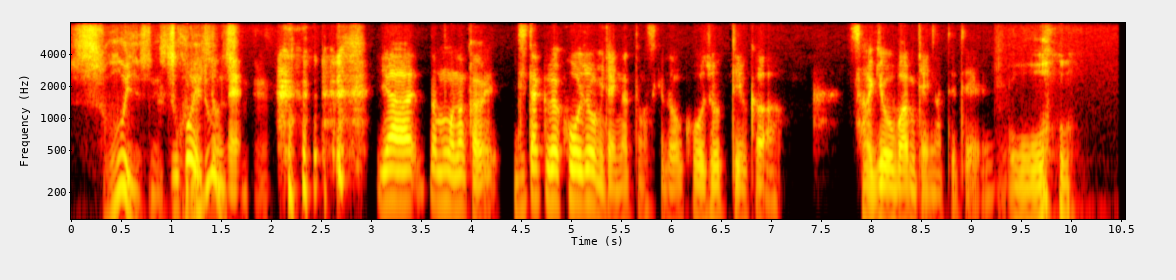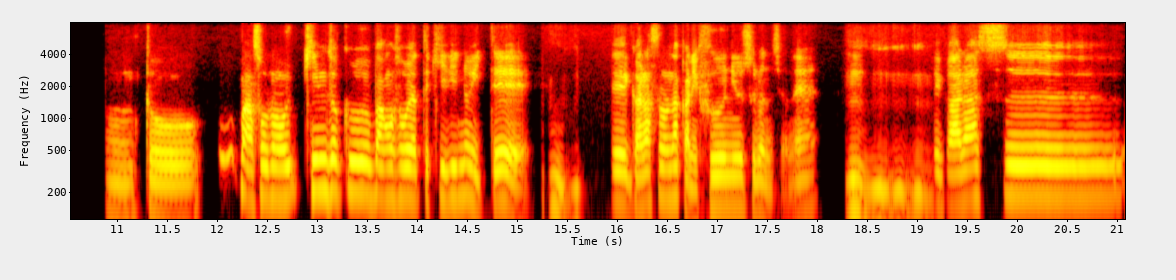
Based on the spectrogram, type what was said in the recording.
すごいですね。すごい作ですよすね。いや、もうなんか自宅が工場みたいになってますけど、工場っていうか、作業場みたいになってて、おお。うんと、まあその金属板をそうやって切り抜いて、うんうん。で、ガラスの中に封入するんですよね。うんうんうんで、ガラス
